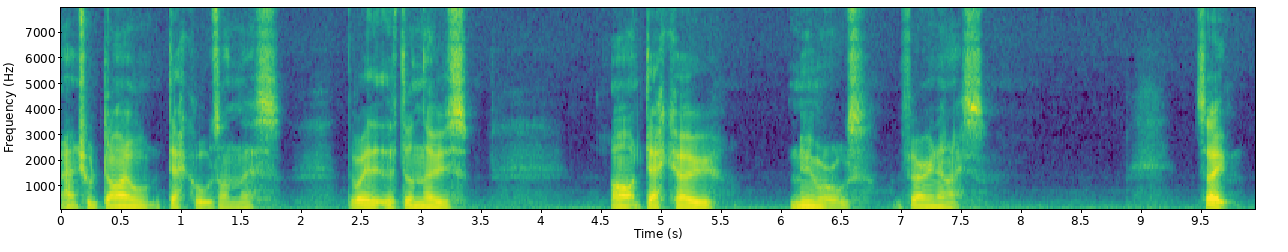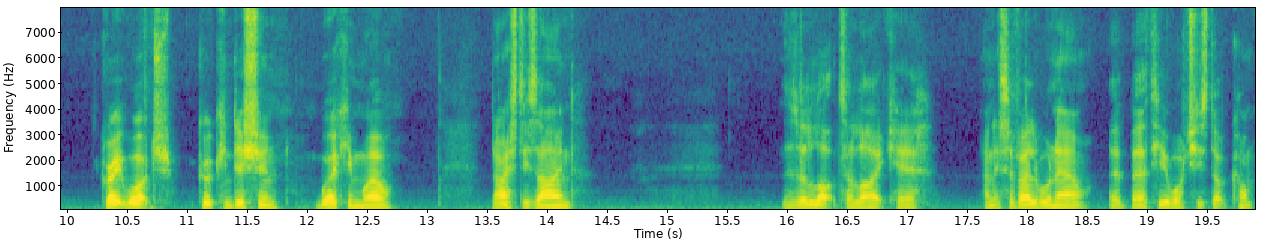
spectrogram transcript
actual dial decals on this. The way that they've done those Art Deco numerals, very nice. So Great watch, good condition, working well, nice design. There's a lot to like here and it's available now at birthyearwatches.com.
